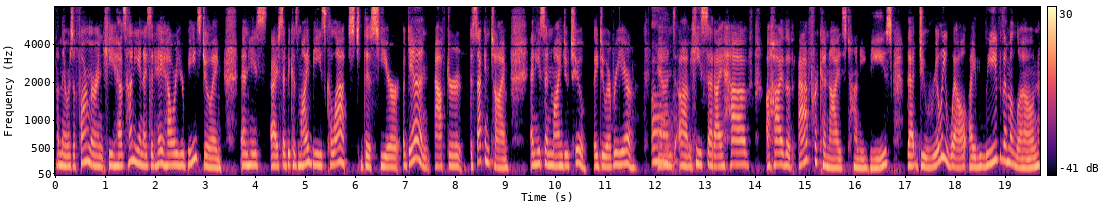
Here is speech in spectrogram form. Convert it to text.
and there was a farmer and he has honey. And i said hey how are your bees doing? And he's i said because my bees collapsed this year again after the second time. And he said mine do too. They do every year. Oh. and um, he said i have a hive of africanized honeybees that do really well. I leave them alone.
